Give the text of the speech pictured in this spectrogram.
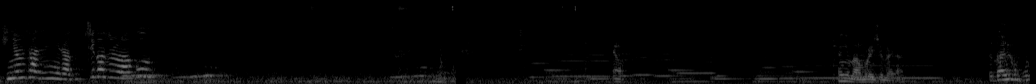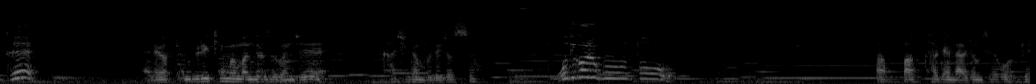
기념사진이라도 찍어주려고? 형이 마무리 좀 해라. 야, 나 이거 못해 아, 내가 변두리 캠을 만들어서 그런지 가시간 부대졌어. 어디 가려고 또 빳빳하게 날 좀 세우고 올게.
